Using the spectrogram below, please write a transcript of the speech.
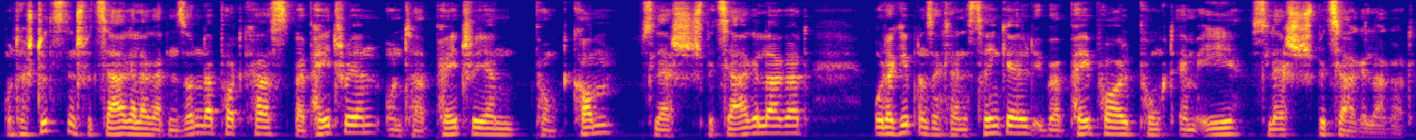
Unterstützt den spezialgelagerten Sonderpodcast bei Patreon unter patreon.com slash spezialgelagert oder gebt uns ein kleines Trinkgeld über paypal.me slash spezialgelagert.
